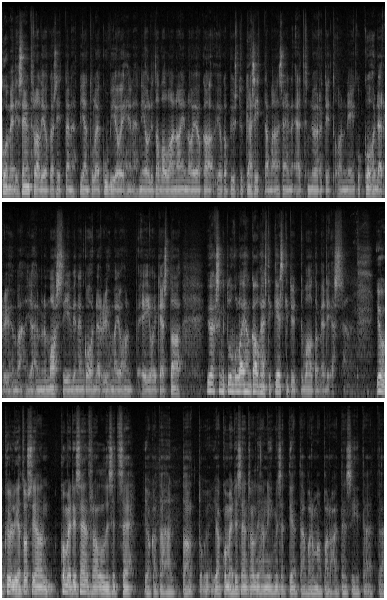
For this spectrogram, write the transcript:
Comedy Central, joka sitten pian tulee kuvioihin, niin oli tavallaan ainoa, joka, joka pystyi käsittämään sen, että nörtit on niin kuin kohderyhmä ja massiivinen kohderyhmä, johon ei oikeastaan 90-luvulla ihan kauheasti keskitytty valtamediassa. Joo, kyllä. Ja tosiaan Comedy Central oli sit se, joka tähän tarttui. Ja Comedy Centralihan ihmiset tietää varmaan parhaiten siitä, että,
